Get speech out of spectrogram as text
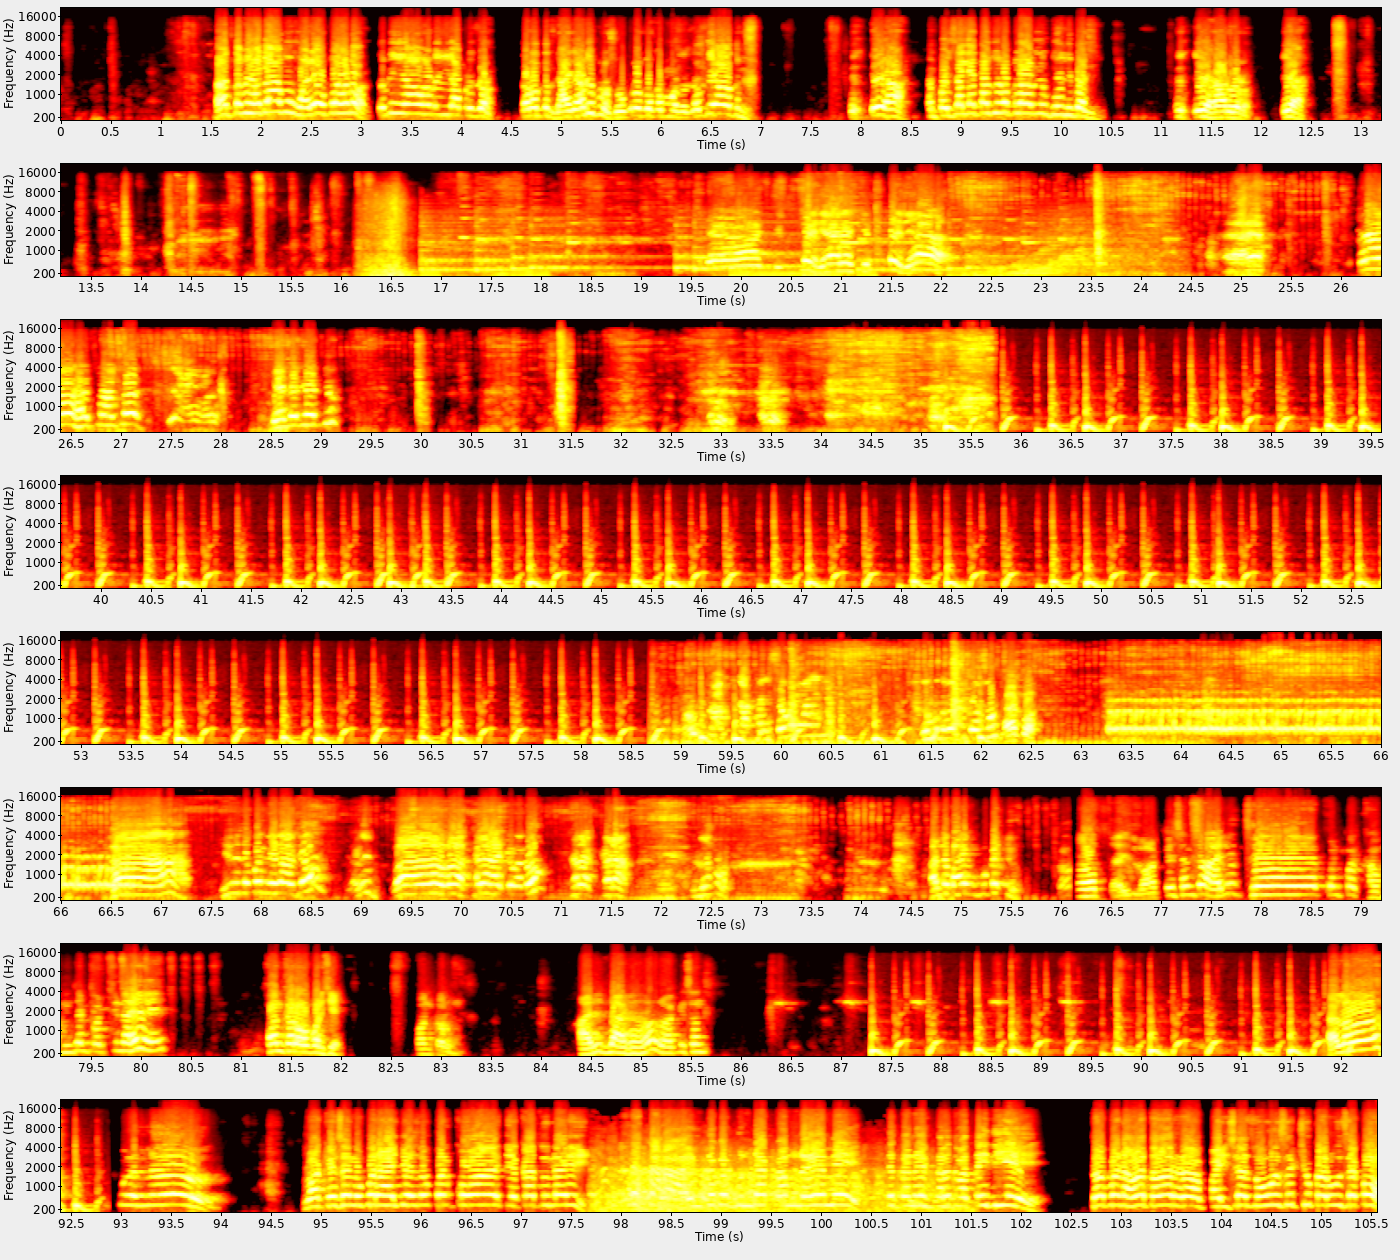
હા. તમે હેડો હું મળે ઊભો હેડો. તમે આવો ઈ આપણે જો તરત જ ગાય ગાડી પેલો છોકરો તો કમો છે. જલ્દી આવો તમે. એ- હા. અને પૈસા લેતા આવજો ને પેલા એમને ઠેલી પાછી. એ- હારું હેડો. એ હા. યા, કેટલે રહ્યા રે કેટલે રહ્યા. આયા. છું હા, કહો. હા, એ રીતે પણ વેલા છો? અરે, વાહ, વાહ, ખરા આગેવાનો. ખરા, ખરા. એટલે બાઈક ઊભું કરજો. લોકેશન તો હારી જ છે પણ કોઈ સમજણ પડતી નહીં ફોન કરવો પડશે ફોન કરું આવી જ લાગે લોકેશન હેલો બોલો લોકેશન ઉપર આવી ગયો છો પણ કોઈ દેખાતું નહીં. એમ તો કોઈ ગુંડા કામ નહીં અમે. તો તને તરત બતાવી દઈએ. તો પણ હવે તમારે પૈસા જોવું છે શું કરવું છે કો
